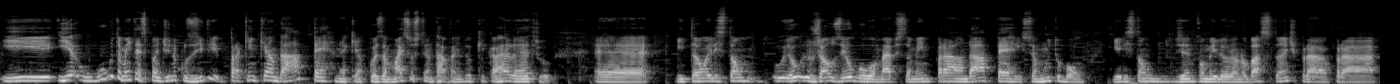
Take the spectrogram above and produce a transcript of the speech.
e, e, o Google também está expandindo, inclusive, para quem quer andar a pé, né? Que é a coisa mais sustentável ainda do que carro elétrico. É, então eles estão. Eu já usei o Google Maps também para andar a pé, isso é muito bom. E eles estão dizendo que estão melhorando bastante para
